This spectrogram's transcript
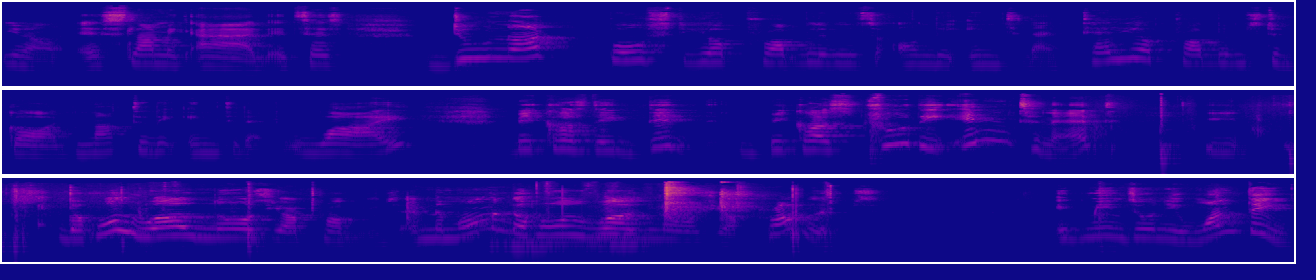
you know, Islamic ad. It says, "Do not post your problems on the internet. Tell your problems to God, not to the internet. Why? Because they did. Because through the internet." The whole world knows your problems. And the moment the whole world knows your problems, it means only one thing.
